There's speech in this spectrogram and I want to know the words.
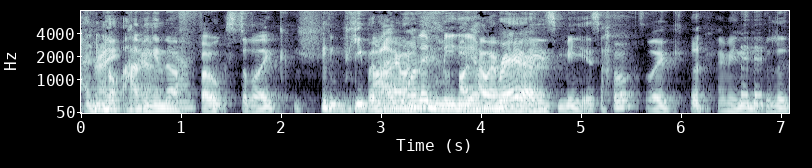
and Right, not having yeah. enough Yeah. folks to like keep an I eye on, want a on medium how rare. everybody's meat is cooked. Like, I mean, lo-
